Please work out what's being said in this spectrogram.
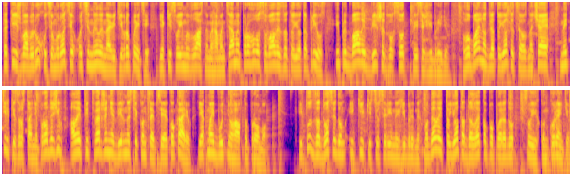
Такий жвавий рух у цьому році оцінили навіть європейці, які своїми власними гаманцями проголосували за Toyota Prius і придбали більше 200 тисяч гібридів. Глобально для Toyota це означає не тільки зростання продажів, але й підтвердження вірності концепції екокарів як майбутнього автопрому. І тут за досвідом і кількістю серійних гібридних моделей Toyota далеко попереду своїх конкурентів.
